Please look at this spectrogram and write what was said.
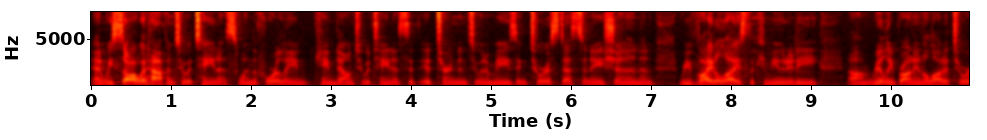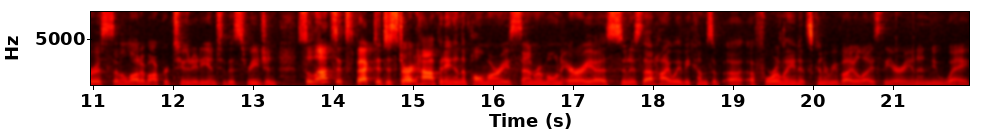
And we saw what happened to Atenas when the four lane came down to Atenas. It, it turned into an amazing tourist destination and revitalized the community um, really brought in a lot of tourists and a lot of opportunity into this region. So that's expected to start happening in the Palmares San Ramon area. As soon as that highway becomes a, a, a four lane, it's going to revitalize the area in a new way.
